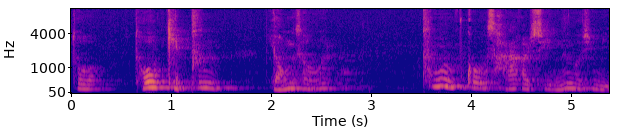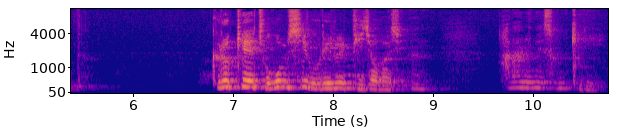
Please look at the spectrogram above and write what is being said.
또 더욱 깊은 영성을 품고 살아갈 수 있는 것입니다. 그렇게 조금씩 우리를 빚어가시는 하나님의 손길이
